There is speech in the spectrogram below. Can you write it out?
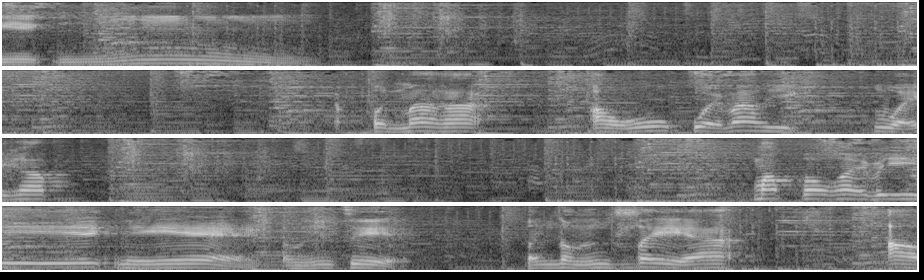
อีก อืมเปิดมากฮะ เอากล้วยมากอีก สวยครับ มับเข้าให้ไปอีก นี่ตรงนี้สิต้องตรงนี้สิฮะ เอา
